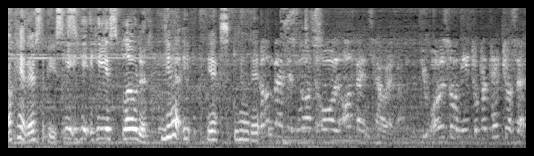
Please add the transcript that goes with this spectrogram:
Okay, there's the He, pieces. he, he he exploded. Yeah, he, he exploded. Combat is not all offense, however. You also need to protect yourself.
